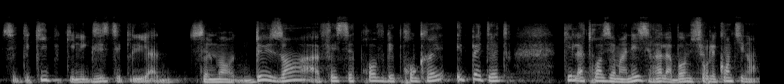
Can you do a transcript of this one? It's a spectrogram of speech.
Cette équipe qui n'existe qu'il y a seulement deux ans a fait ses preuves de progrès et peut-être que la troisième année sera la bonne sur le continent.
